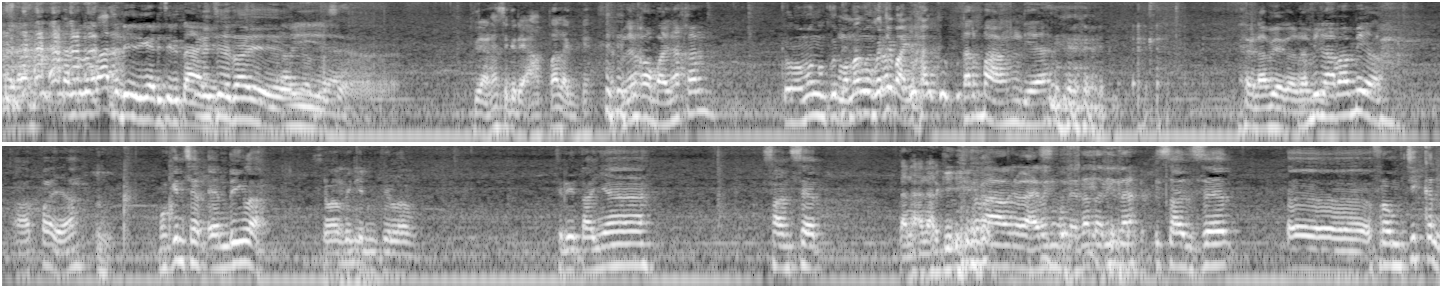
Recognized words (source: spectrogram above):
kan belum ada di nggak diceritain. Ini ceritain. Oh iya. Bilangnya segede apa lagi kan? Tapi kan kalau banyak kan Kalau mama ngukut Mama ngukutnya banyak. terbang dia. Nabi ya kalau Nabil apa Bil? Apa ya? Mungkin set ending lah kalau ending. bikin film. Ceritanya sunset Tanah Anarki. Tadi nah. sunset eh, from chicken.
